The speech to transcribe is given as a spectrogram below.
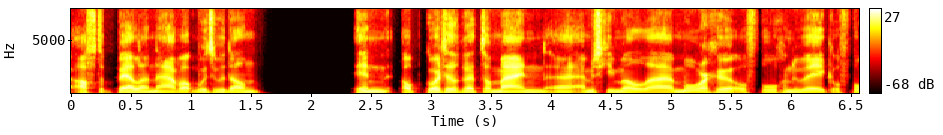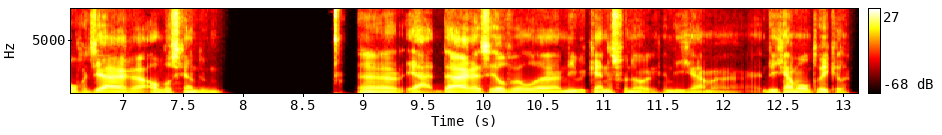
af te pellen naar wat moeten we dan in, op kortere termijn en misschien wel morgen of volgende week of volgend jaar anders gaan doen. ja, daar is heel veel nieuwe kennis voor nodig en die gaan we, die gaan we ontwikkelen.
